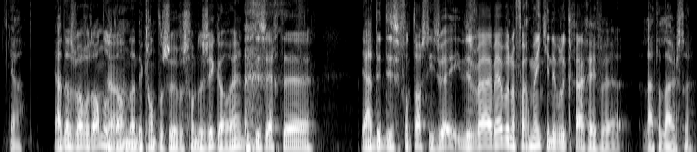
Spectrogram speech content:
ja. ja, dat is wel wat anders Ja. dan de klantenservice van de Ziggo. Hè? dit is echt, ja, dit is fantastisch. Dus wij we hebben een fragmentje en dat wil ik graag even laten luisteren.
